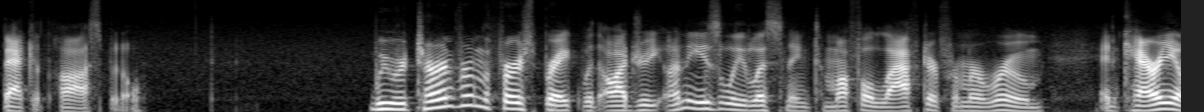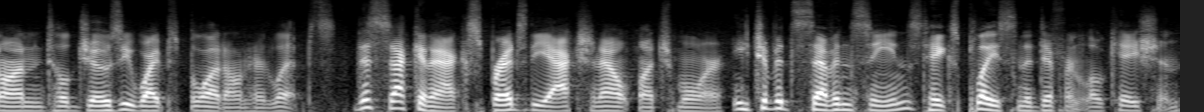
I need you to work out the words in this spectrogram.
back at the hospital. We return from the first break with Audrey uneasily listening to muffled laughter from her room and carry on until Josie wipes blood on her lips. This second act spreads the action out much more. Each of its seven scenes takes place in a different location,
